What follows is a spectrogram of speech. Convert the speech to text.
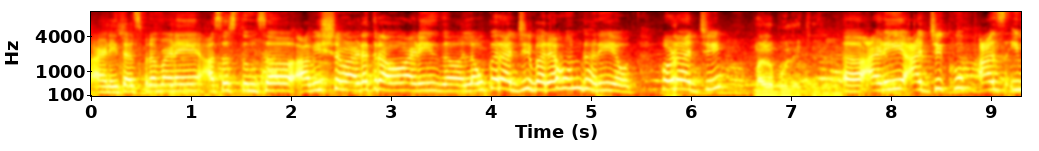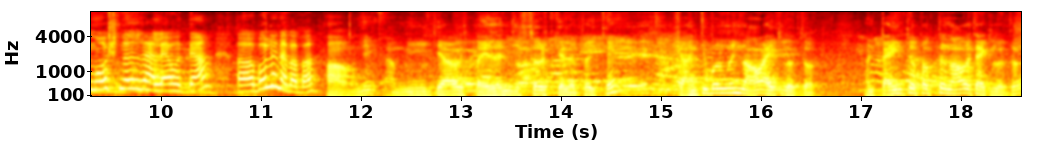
आणि त्याचप्रमाणे असंच तुमचं आयुष्य वाढत राहो आणि अ, लवकर आजी बऱ्या होऊन घरी येऊत हो ना आजी? मला बोलायचं जरा. अ, आणि आजी खूप आज इमोशनल झाल्या होत्या. अ, बोला ना बाबा. हां म्हणजे मी ज्यावेळेस पहिल्यांदा सर्च केलं होतं इथे शांतीबन म्हणजे नाव ऐकलं होतं. आणि ताईंचं फक्त नावच ऐकलं होतं.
